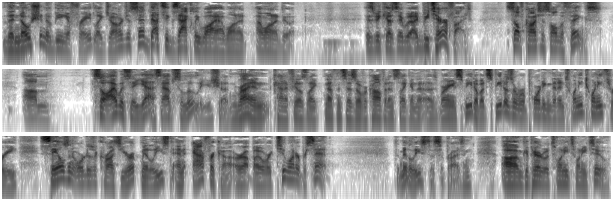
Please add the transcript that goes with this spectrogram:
the notion of being afraid, like John just said, that's exactly why I wanted, I want to do it is because would, I'd be terrified, self-conscious, all the things. Um, so I would say yes, absolutely, you should. And Ryan kind of feels like nothing says overconfidence like in a, wearing a speedo, but speedos are reporting that in 2023, sales and orders across Europe, Middle East, and Africa are up by over 200 percent. The Middle East is surprising um, compared with 2022.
